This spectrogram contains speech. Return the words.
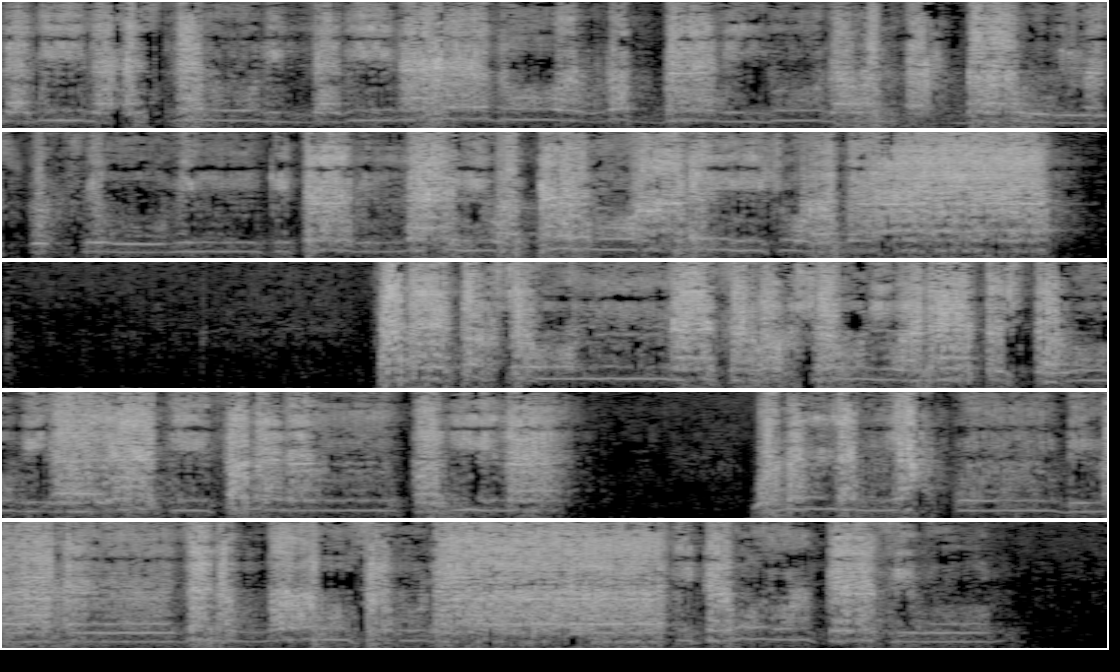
الذين أسلموا للذين هادوا والربانيون والأحبار بما استحفظوا من كتاب الله وكانوا عليه شهداء. فلا تخشوا الناس واخشوني ولا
